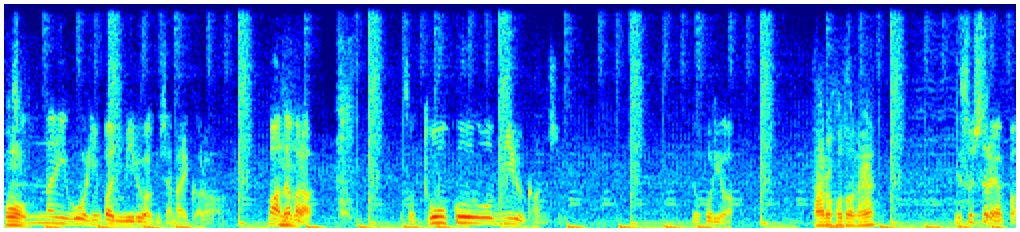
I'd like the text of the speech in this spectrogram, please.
おそんなにこう頻繁に見るわけじゃないから、まあだから、その投稿を見る感じ、残りは。なるほどね。でそしたらやっぱ、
